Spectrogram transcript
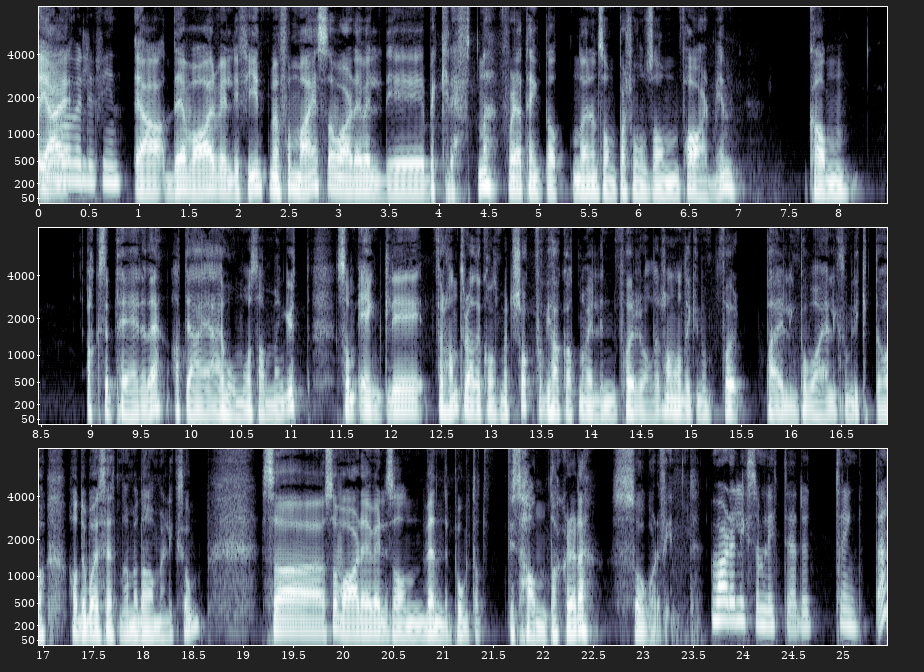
Det var veldig fint. Ja, det var veldig fint, men for meg så var det veldig bekreftende. For jeg tenkte at når en sånn person som faren min kan akseptere det, at jeg er homo sammen med en gutt, som egentlig For han tror jeg det kom som et sjokk, for vi har ikke hatt noen veldig forholder, så han hadde ikke noen for, peiling på hva jeg liksom likte, og hadde jo bare sett meg med damer, liksom. Så, så var det veldig sånn vendepunkt at hvis han takler det, så går det fint. Var det liksom litt det du trengte?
